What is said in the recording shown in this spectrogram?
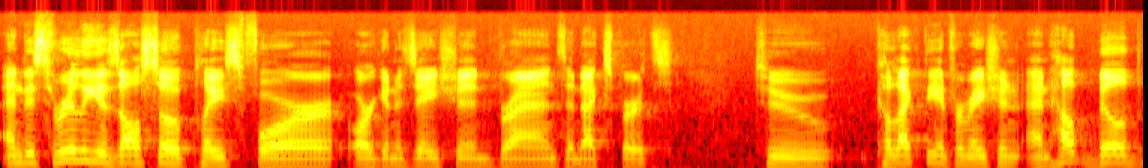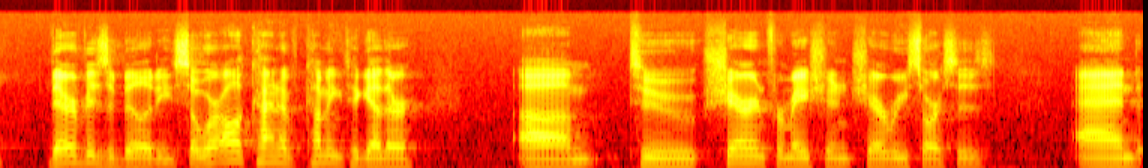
And this really is also a place for organization, brands, and experts to collect the information and help build their visibility. So we're all kind of coming together um, to share information, share resources, and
